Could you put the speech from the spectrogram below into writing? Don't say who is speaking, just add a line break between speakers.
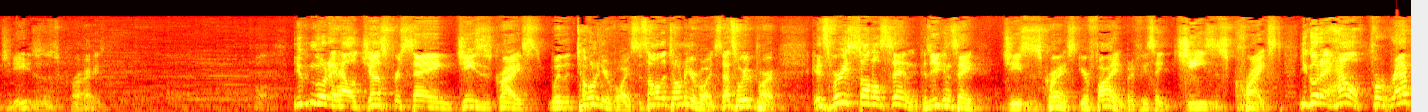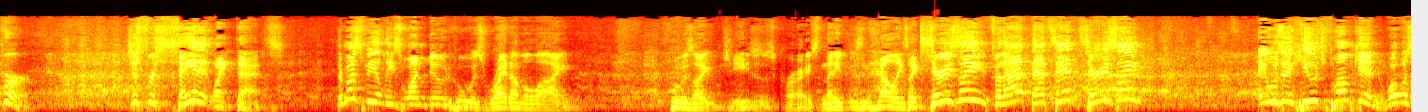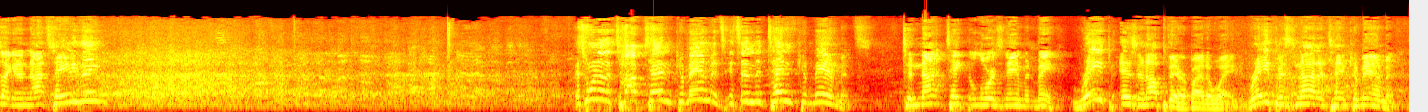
Jesus Christ. You can go to hell just for saying Jesus Christ with a tone in your voice. It's all the tone in your voice. That's the weird part. It's very subtle sin because you can say Jesus Christ, you're fine. But if you say Jesus Christ, you go to hell forever just for saying it like that. There must be at least one dude who was right on the line. Who was like, Jesus Christ. And then he was in hell. He's like, seriously? For that? That's it? Seriously? It was a huge pumpkin. What was I going to not say anything? It's one of the top 10 commandments. It's in the 10 commandments to not take the Lord's name in vain. Rape isn't up there, by the way. Rape is not a 10 commandment.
